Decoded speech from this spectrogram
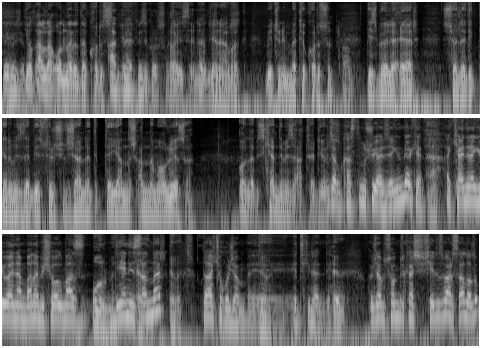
Buyurun hocam. Yok Allah onları da korusun. Abi, ya. hepimizi korusun hocam. O yüzden Cenab-ı. Hak bütün ümmeti korusun. Amin. Biz böyle eğer söylediklerimizde bir sürçülisan edip de yanlış anlama oluyorsa onu da biz kendimize atfediyoruz. Hocam kastımız şu yani zengin derken ha, kendine güvenen bana bir şey olmaz Olmuyor. diyen Evet, insanlar evet. daha çok hocam e, Evet. etkilendi. Evet. Hocam son birkaç şeyiniz varsa alalım.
